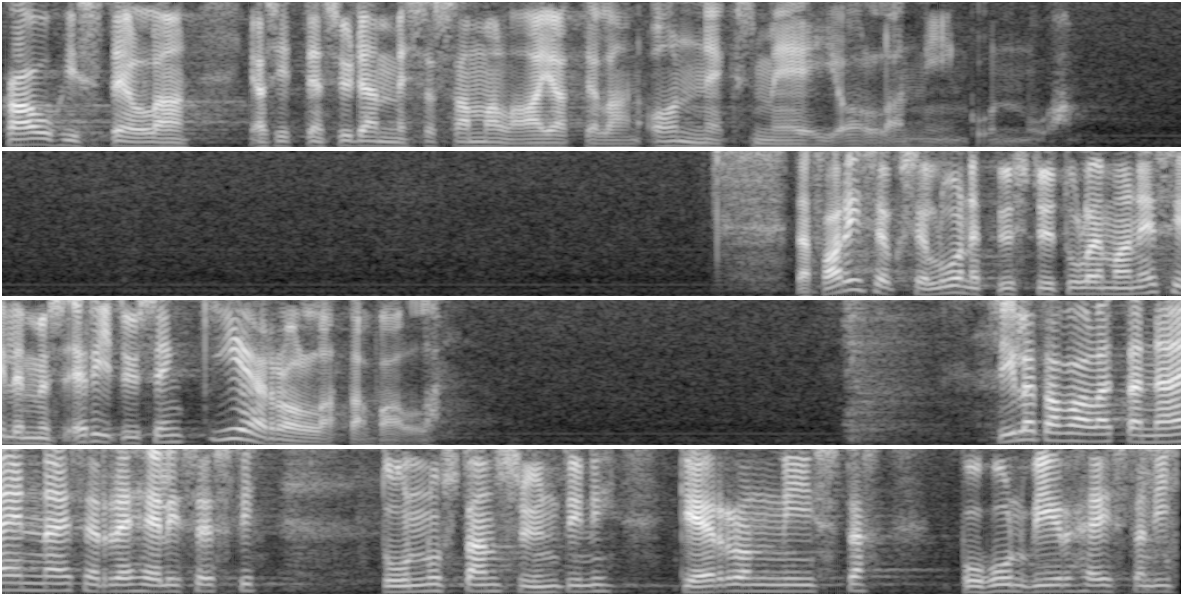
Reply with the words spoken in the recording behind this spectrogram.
Kauhistellaan ja sitten sydämessä samalla ajatellaan, onneksi me ei olla niin kuin nuo. Tämä fariseuksen luonne pystyy tulemaan esille myös erityisen kierrolla tavalla – sillä tavalla, että näennäisen rehellisesti tunnustan syntini, kerron niistä, puhun virheistäni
